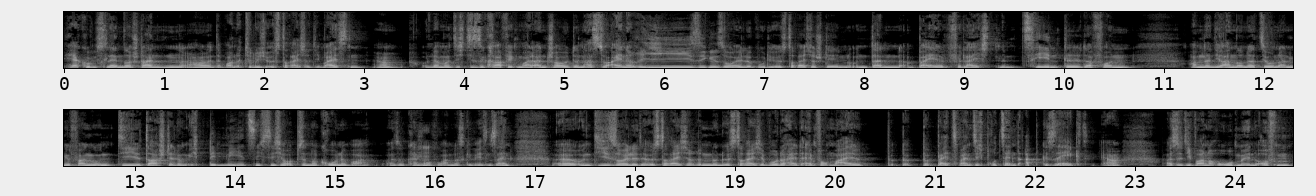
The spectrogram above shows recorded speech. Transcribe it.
Herkunftsländer standen. Ja, da waren natürlich Österreicher die meisten. Ja. Und wenn man sich diese Grafik mal anschaut, dann hast du eine riesige Säule, wo die Österreicher stehen und dann bei vielleicht einem Zehntel davon haben dann die anderen Nationen angefangen und die Darstellung, ich bin mir jetzt nicht sicher, ob es in der Krone war, also kann auch woanders gewesen sein. Äh, Und die Säule der Österreicherinnen und Österreicher wurde halt einfach mal bei 20 Prozent abgesägt. Ja, also die war nach oben hin offen.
